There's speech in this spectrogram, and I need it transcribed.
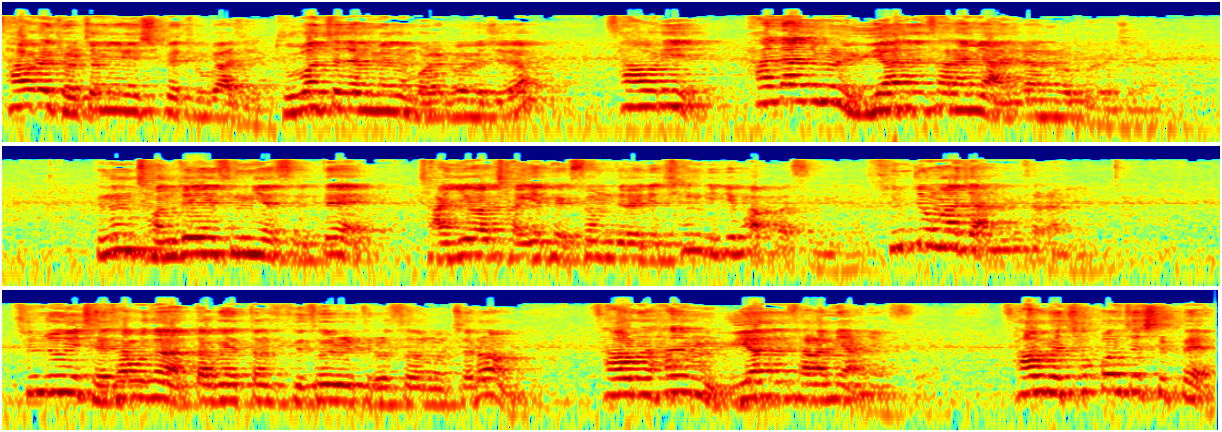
사울의 결정적인 실패 두 가지. 두 번째 장면은 뭘 보여줘요? 사울이 하나님을 위하는 사람이 아니라는 걸 보여줘요. 그는 전쟁에 승리했을 때 자기와 자기 백성들에게 챙기기 바빴습니다. 순종하지 않는 사람이에요. 순종이 제사보다 낫다고 했던 그 소리를 들었던 것처럼 사울은 하나님을 위하는 사람이 아니었어요. 사울의 첫 번째 실패,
